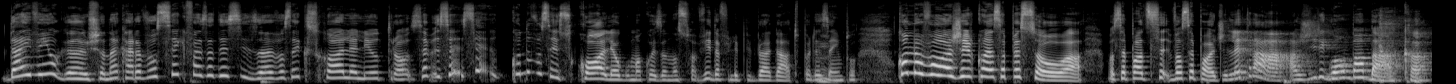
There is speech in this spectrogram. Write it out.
daí vem o gancho, né, cara? Você que faz a decisão, é você que escolhe ali o troço. Você- você- você- quando você escolhe alguma coisa na sua vida, Felipe Bragato, Hum. por exemplo, como eu vou agir com essa pessoa? Você pode, ser- você pode, letra A, agir igual um babaca.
